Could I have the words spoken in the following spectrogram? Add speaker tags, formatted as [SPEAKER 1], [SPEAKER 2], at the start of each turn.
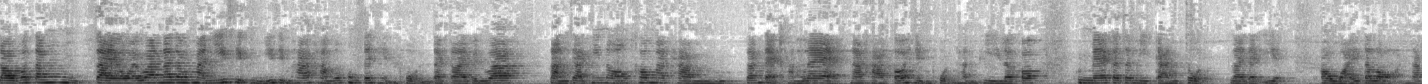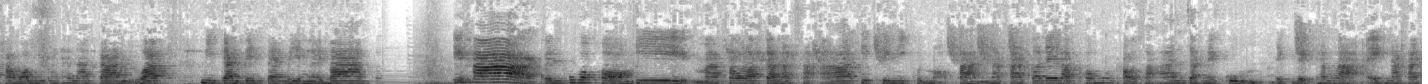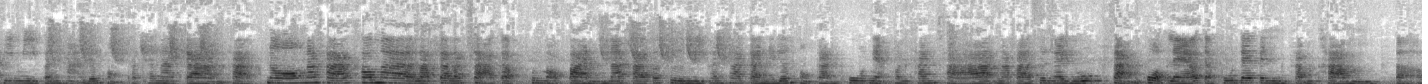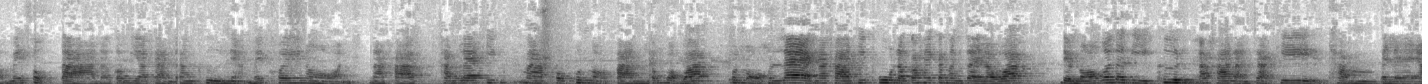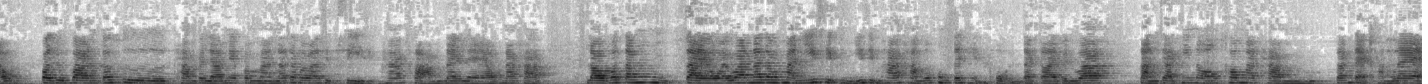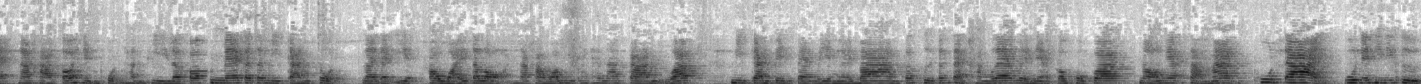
[SPEAKER 1] เราก็ตั้งใจเอาไว้ว่าน่าจะประมาณ 20-25 ครั้งก็คงจะเห็นผล แต่กลายเป็นว่าหลังจากที่น้องเข้ามาทำตั้งแต่ครั้งแรกนะคะ ก็เห็นผลทันที แล้วก็คุณแม่ก็จะมีการจดรายละเอียดเอาไว้ตลอดนะคะ ว่ามีพัฒนาการหรือว่ามีการเปลี่ยนแปลงไปยังไงบ้างนี่ค่ะ เป็นผู้ปกครองที่มาเข้ารับการรักษาที่คลินิกคุณหมอปันนะคะ ก็ได้รับข้อมูลข่าวสารจากในกลุ่มเด็กๆทั้งหลายนะคะ ที่มีปัญหาเรื่องของพัฒนาการค่ะ น้องนะคะเข้ามารับการรักษากับคุณหมอปันนะคะ ก็คือมีพัฒนาการในเรื่องของการพูดเนี่ยค่อนข้างช้านะคะ ซึ่งอายุ3ขวบแล้วแต่พูดได้เป็นคำคำๆไม่สบตา แล้วก็มีอาการกลางคืนเนี่ยไม่ค่อยนอนนะคะ ครั้งแรกที่มาพบคุณหมอปันต้องบอกว่าคุณหมอคนแรกนะคะ ที่พูดแล้วก็ให้กำลังใจเราว่า เดี๋ยวน้องก็จะดีขึ้นนะคะ หลังจากที่ทำไปแล้ว ปัจจุบันก็คือทำไปแล้วเนี่ยประมาณน่าจะประมาณ 14-15 ครั้งได้แล้วนะคะ เราก็ตั้งใจเอาไว้ว่าน่าจะประมาณ 20-25 ครั้งก็คงจะเห็นผล แต่กลายเป็นว่าหลังจากที่น้องเข้ามาทำตั้งแต่ครั้งแรกนะคะ ก็เห็นผลทันที แล้วก็คุณแม่ก็จะมีการจดรายละเอียดเอาไว้ตลอดนะคะ ว่ามีพัฒนาการหรือว่า มีการเปลี่ยนแปลงไปยังไงบ้าง ก็คือตั้งแต่ครั้งแรกเลยเนี่ยก็พบว่าน้องเนี่ยสามารถพูดได้ พูดในที่นี้คือ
